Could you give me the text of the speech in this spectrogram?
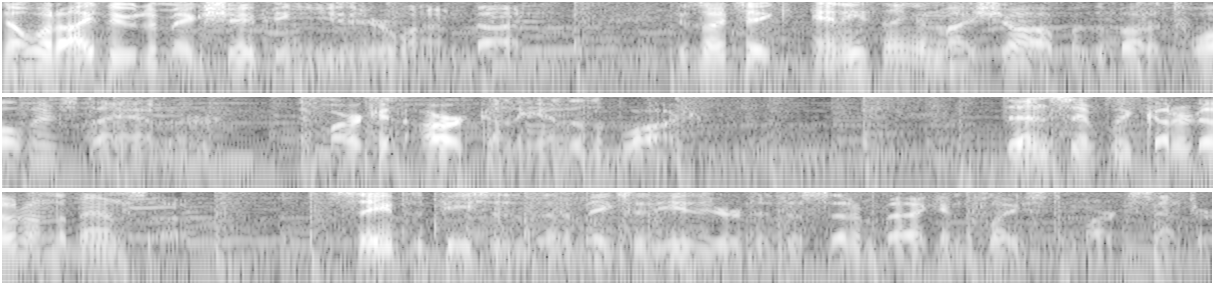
Now what I do to make shaping easier when I'm done is I take anything in my shop with about a 12 inch diameter and mark an arc on the end of the block. Then simply cut it out on the bandsaw. Save the pieces and it makes it easier to just set them back in place to mark center.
